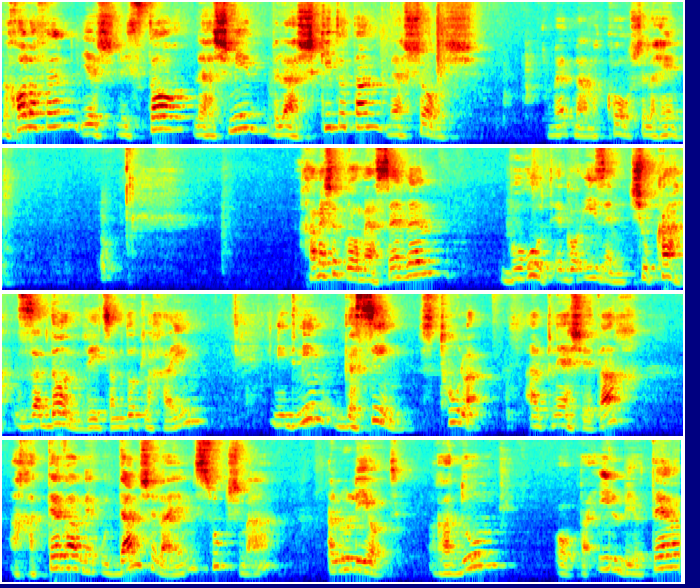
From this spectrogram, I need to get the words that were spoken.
בכל אופן, יש לסתור, להשמיד ולהשקיט אותם מהשורש, זאת אומרת, מהמקור שלהם. חמשת גורמי הסבל, בורות, אגואיזם, תשוקה, זדון והיצמדות לחיים, נדמים גסים, סטולה, על פני השטח, אך הטבע המעודן שלהם, סוג שמה, עלול להיות רדום או פעיל ביותר,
